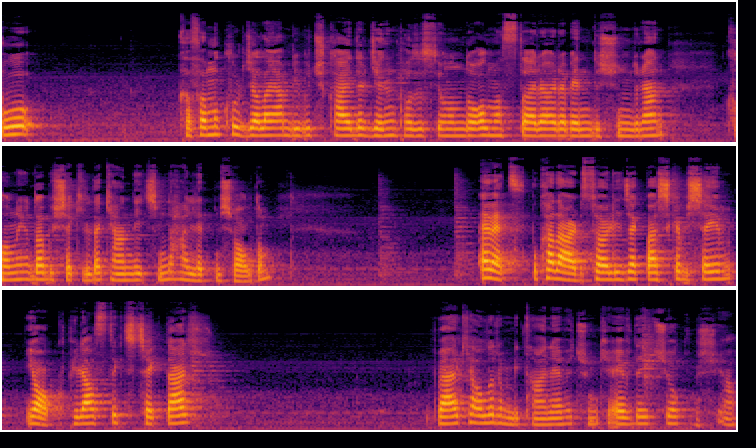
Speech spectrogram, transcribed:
Bu kafamı kurcalayan bir buçuk aydır Cen'in pozisyonunda olması da ara ara beni düşündüren konuyu da bu şekilde kendi içimde halletmiş oldum. Evet bu kadardı. Söyleyecek başka bir şeyim yok. Plastik çiçekler belki alırım bir tane eve çünkü evde hiç yokmuş ya.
